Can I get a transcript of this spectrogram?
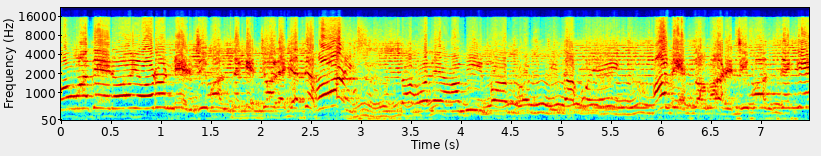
তোমাদের ওই অরণ্যের জীবন থেকে চলে যেতে হয় তাহলে আমি হয়ে আমি তোমার জীবন থেকে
